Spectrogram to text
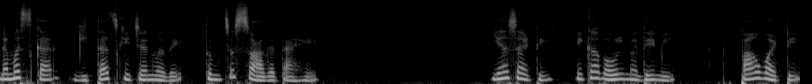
नमस्कार गीताज किचनमध्ये तुमचं स्वागत आहे. यासाठी एका बाऊलमध्ये मी पाववाटी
